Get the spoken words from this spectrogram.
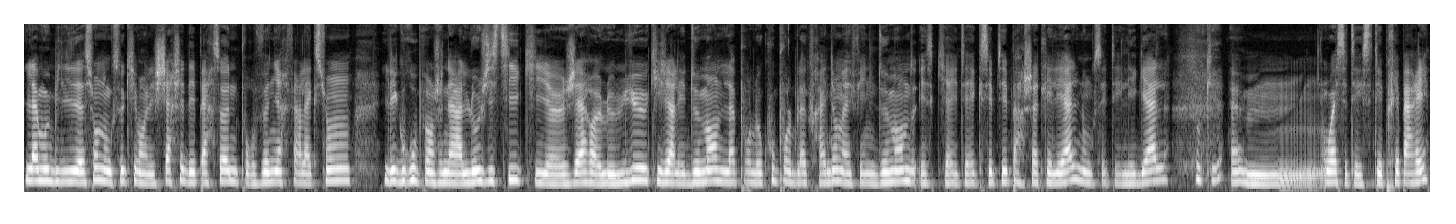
la mobilisation donc ceux qui vont aller chercher des personnes pour venir faire l'action les groupes en général logistiques qui euh, gèrent le lieu qui gèrent les demandes là pour le coup pour le Black Friday on avait fait une demande et ce qui a été accepté par Châtelet-Léal donc c'était légal Ok. ouais, c'était c'était préparé.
